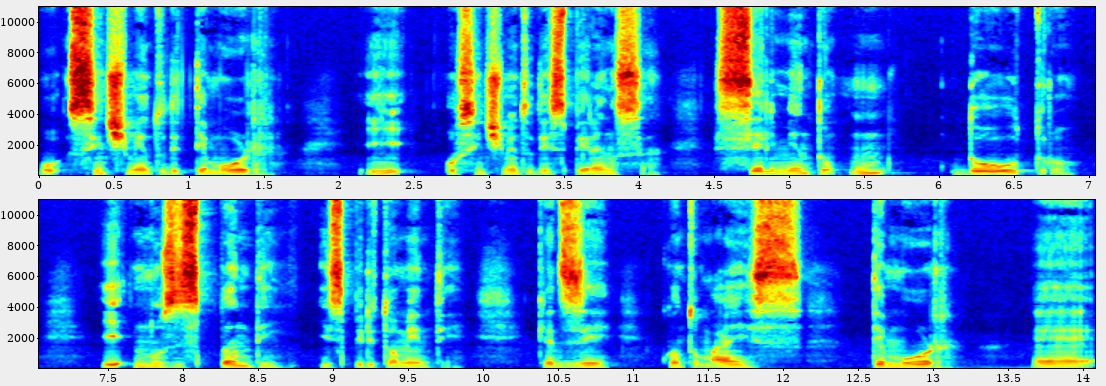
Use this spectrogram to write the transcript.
O sentimento de temor e o sentimento de esperança se alimentam um do outro e nos expandem espiritualmente. Quer dizer, quanto mais temor é,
